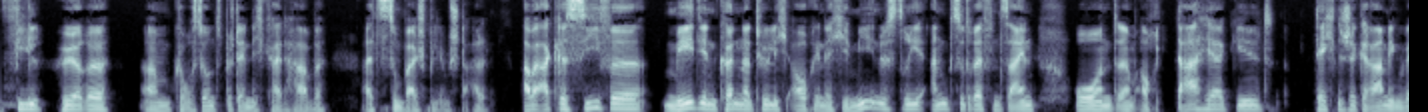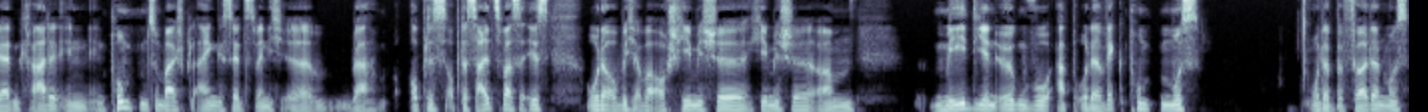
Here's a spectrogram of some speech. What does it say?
viel höhere ähm, Korrosionsbeständigkeit habe als zum Beispiel im Stahl. Aber aggressive Medien können natürlich auch in der Chemieindustrie anzutreffen sein und ähm, auch daher gilt, technische Keramiken werden gerade in, in Pumpen zum Beispiel eingesetzt, wenn ich, äh, ja, ob das, ob das Salzwasser ist oder ob ich aber auch chemische, chemische ähm, Medien irgendwo ab oder wegpumpen muss oder befördern muss,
